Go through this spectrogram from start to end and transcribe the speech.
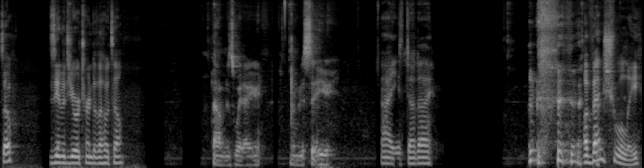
So, Zeno, do you return to the hotel? I'm just wait out here. I'm just sit here. Ah, you still die. Eventually,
